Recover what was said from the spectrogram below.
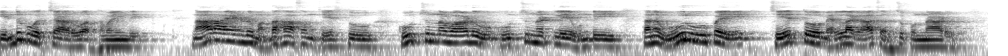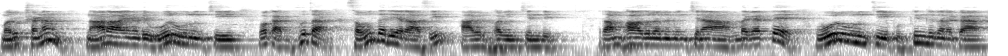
ఎందుకు వచ్చారో అర్థమైంది. నారాయణుడు మందహాసం చేస్తూ కూర్చున్నవాడు కూర్చున్నట్లే ఉండి తన ఊరుపై చేత్తో మెల్లగా చరుచుకున్నాడు. మరుక్షణం నారాయణుడి ఊరువు నుంచి ఒక అద్భుత సౌందర్య రాశి ఆవిర్భవించింది. రంభాదులను మించిన ఆ అందగత్తె ఊరువు నుంచి పుట్టింది గనక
